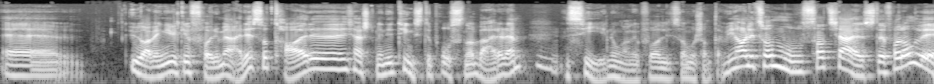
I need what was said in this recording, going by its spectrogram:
Eh, uavhengig hvilken form jeg er i, så tar eh, kjæresten min de tyngste posene og bærer dem. Mm. Hun sier noen ganger på litt sånn morsomt Vi har litt sånn motsatt kjæresteforhold, vi.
